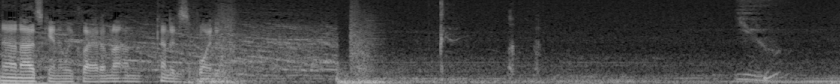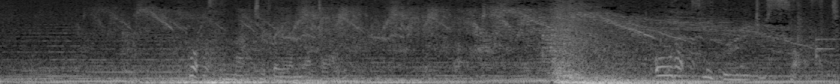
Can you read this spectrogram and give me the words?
No, not scantily clad. I'm not. I'm kind of disappointed. You? Sleeping made you soft.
